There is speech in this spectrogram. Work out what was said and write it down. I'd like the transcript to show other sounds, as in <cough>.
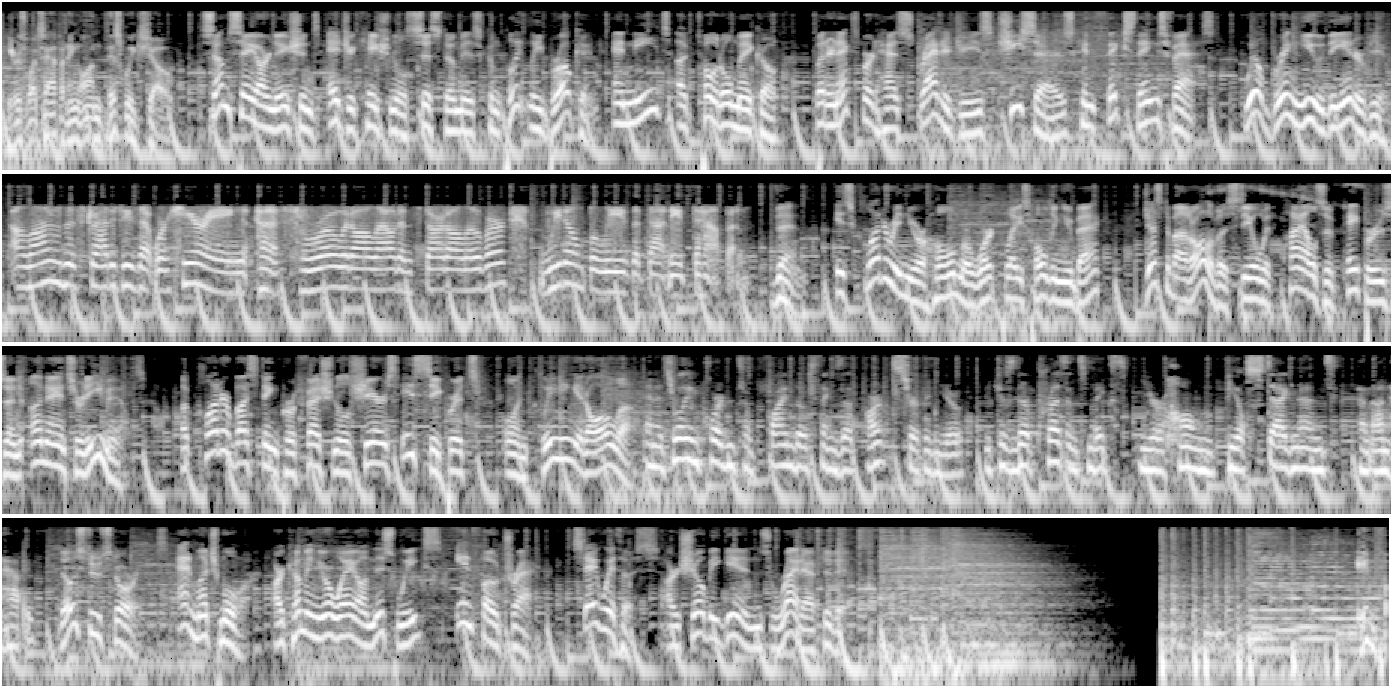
Here's what's happening on this week's show. Some say our nation's educational system is completely broken and needs a total makeover. But an expert has strategies she says can fix things fast. We'll bring you the interview. A lot of the strategies that we're hearing kind of throw it all out and start all over. We don't believe that that needs to happen. Then, is clutter in your home or workplace holding you back? Just about all of us deal with piles of papers and unanswered emails. A clutter busting professional shares his secrets on cleaning it all up. And it's really important to find those things that aren't serving you because their presence makes your home feel stagnant and unhappy. Those two stories and much more are coming your way on this week's Info Track. Stay with us. Our show begins right after this.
